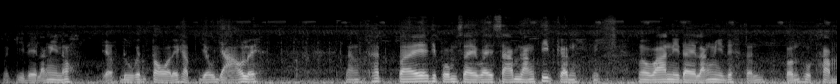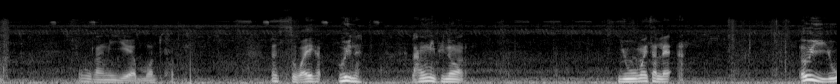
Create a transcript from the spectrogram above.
เมื่อกี้ได้หลังนี้เนาะเดี๋ยวดูกันต่อเลยครับยาวๆเลย หลังถัดไปที่ผมใส่ไว้สามหลังติดกันนี่เมื่อวานนี่ได้หลังนี้เด้อตอนตอนหัวค่ำโอ้หลังนี้เหยื่อหมดครับนั่นสวยครับอุ้ยนะหลังนี้พี่น้องอยูไม่ทันแหละเอ้ยอยู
